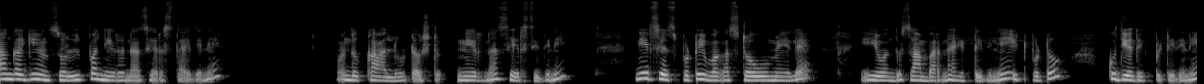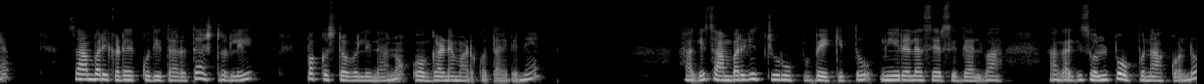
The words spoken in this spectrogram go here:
ಹಾಗಾಗಿ ಒಂದು ಸ್ವಲ್ಪ ನೀರನ್ನು ಸೇರಿಸ್ತಾ ಇದ್ದೀನಿ. ಒಂದು ಕಾಲು ಲೋಟಷ್ಟು ನೀರನ್ನ ಸೇರಿಸಿದ್ದೀನಿ. ನೀರು ಸೇರಿಸ್ಬಿಟ್ಟು ಇವಾಗ ಸ್ಟವ್ ಮೇಲೆ ಈ ಒಂದು ಸಾಂಬಾರನ್ನ ಇಟ್ಟಿದ್ದೀನಿ. ಇಟ್ಬಿಟ್ಟು ಕುದಿಯೋದಕ್ಕೆ ಬಿಟ್ಟಿದ್ದೀನಿ ಸಾಂಬಾರು ಕಡೆ ಕುದೀತಾ ಇರುತ್ತೆ, ಅಷ್ಟರಲ್ಲಿ ಪಕ್ಕ ಸ್ಟವಲ್ಲಿ ನಾನು ಒಗ್ಗರಣೆ ಮಾಡ್ಕೊತಾ ಇದ್ದೀನಿ. ಹಾಗೆ ಸಾಂಬಾರಿಗೆ ಚೂರು ಉಪ್ಪು ಬೇಕಿತ್ತು, ನೀರೆಲ್ಲ ಸೇರಿಸಿದ್ದೆ ಅಲ್ವಾ? ಹಾಗಾಗಿ ಸ್ವಲ್ಪ ಉಪ್ಪನ್ನ ಹಾಕ್ಕೊಂಡು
